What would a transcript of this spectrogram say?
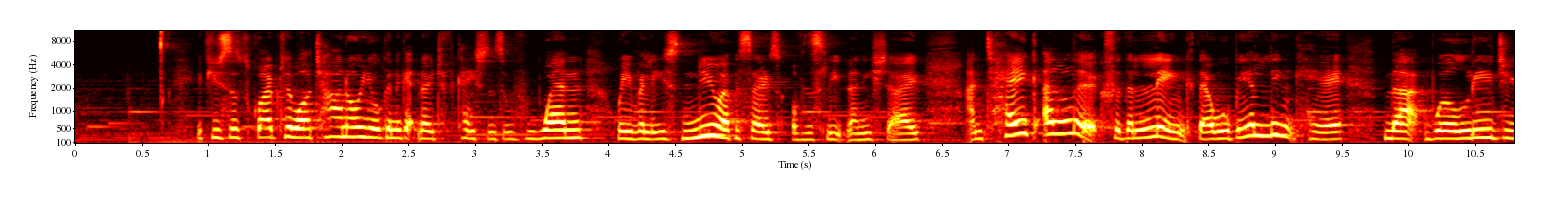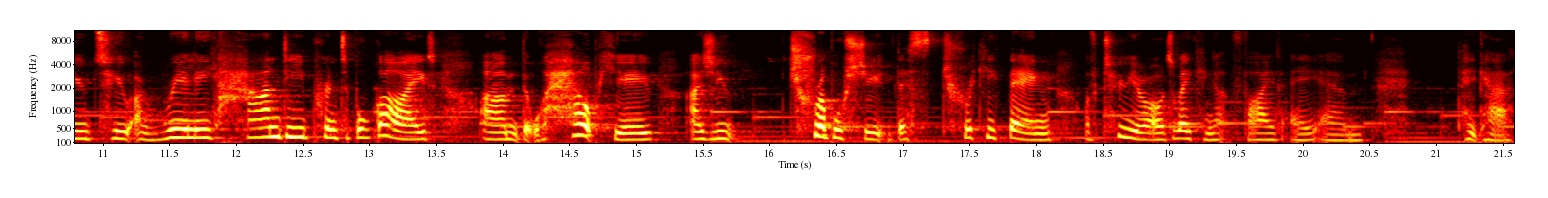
If you subscribe to our channel, you're going to get notifications of when we release new episodes of The Sleep Nanny Show. And take a look for the link. There will be a link here that will lead you to a really handy printable guide um, that will help you as you troubleshoot this tricky thing of two-year-olds waking at 5 a.m. Take care.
